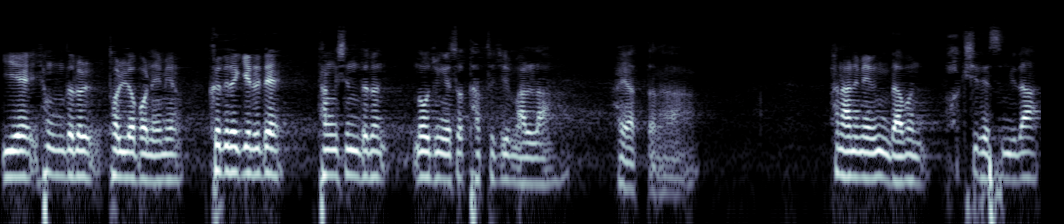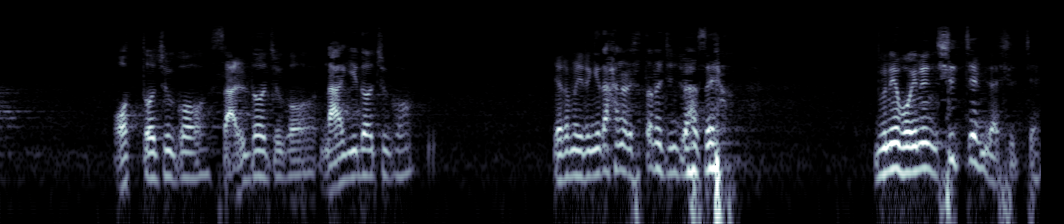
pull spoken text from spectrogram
이에 형들을 돌려보내며 그들에게 이르되 당신들은 노중에서 다투지 말라 하였더라. 하나님의 응답은 확실했습니다. 옷도 주고 쌀도 주고 나기도 주고 여러분 이런 게 다 하늘에서 떨어진 줄 아세요? 눈에 보이는 실제입니다, 실제.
